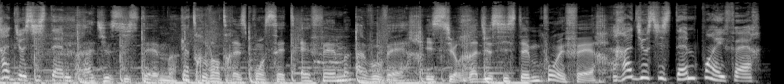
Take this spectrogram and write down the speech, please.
Radiosystème. Radiosystème 93.7 FM à Vauvert et sur radiosystème.fr. Radiosystème.fr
